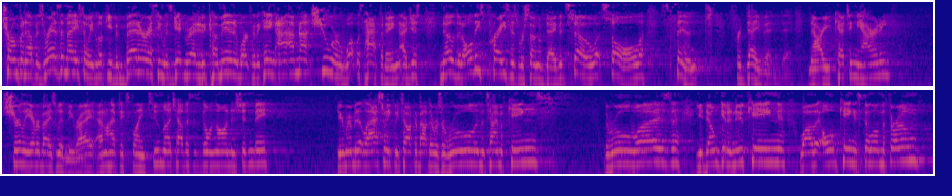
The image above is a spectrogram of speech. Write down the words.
trumping up his resume so he'd look even better as he was getting ready to come in and work for the king. I, am not sure what was happening. I just know that all these praises were sung of David. So Saul sent for David. Now, are you catching the irony? Surely everybody's with me, right? I don't have to explain too much how this is going on and shouldn't be. Do you remember that last week we talked about there was a rule in the time of kings? The rule was you don't get a new king while the old king is still on the throne.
